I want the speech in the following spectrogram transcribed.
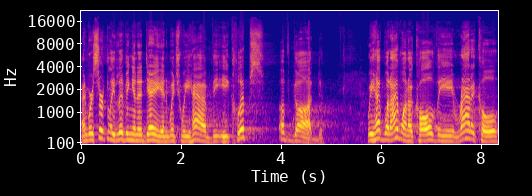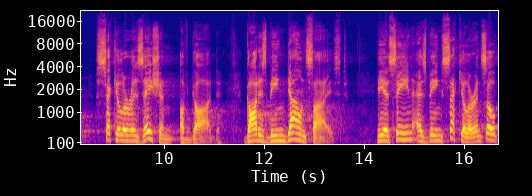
And we're certainly living in a day in which we have the eclipse of God. We have what I want to call the radical secularization of God. God is being downsized. He is seen as being secular. And so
